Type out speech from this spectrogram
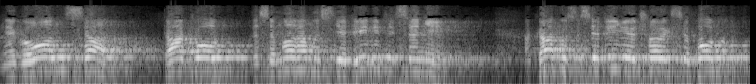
nego on sam. Tako da se moramo sjediniti sa njim. A kako se sjedinjuje čovjek sa Bogom?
